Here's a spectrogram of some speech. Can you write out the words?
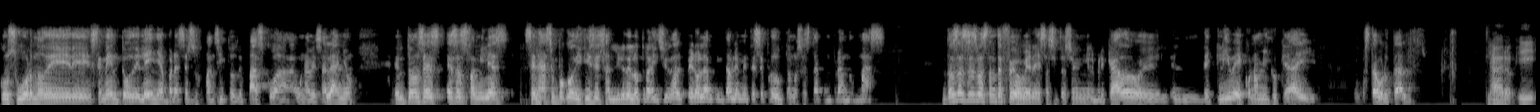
con su horno de, de cemento o de leña para hacer sus pancitos de Pascua una vez al año. Entonces, esas familias se les hace un poco difícil salir de lo tradicional, pero lamentablemente ese producto no se está comprando más. Entonces es bastante feo ver esa situación en el mercado, el, declive económico que hay, está brutal. Claro, y,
